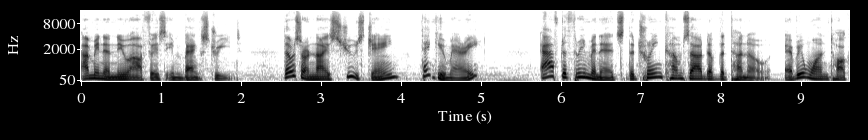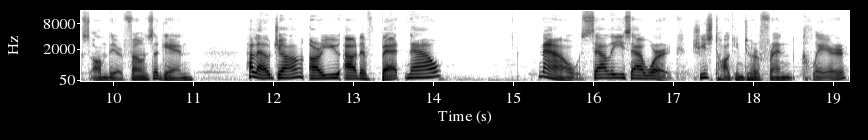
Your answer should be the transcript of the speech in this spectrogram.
I'm in a new office in Bank Street. Those are nice shoes, Jane. Thank you, Mary. After three minutes, the train comes out of the tunnel. Everyone talks on their phones again. Hello, John. Are you out of bed now? Now, Sally's at work. She's talking to her friend Claire,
